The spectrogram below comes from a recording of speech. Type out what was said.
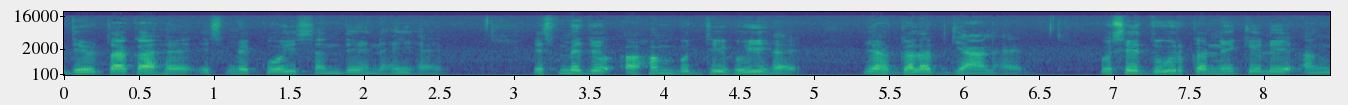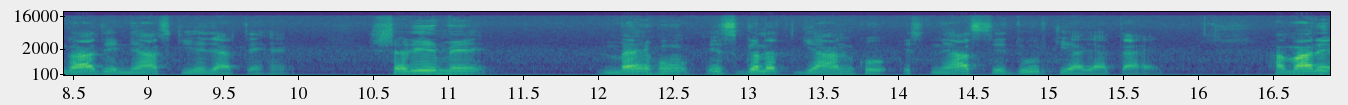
देवता का है, इसमें कोई संदेह नहीं है। इसमें जो अहम बुद्धि हुई है, यह गलत ज्ञान है। उसे दूर करने के लिए अंगादि न्यास किए जाते हैं। शरीर में मैं हूँ, इस गलत ज्ञान को इस न्यास से दूर किया जाता है। हमारे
